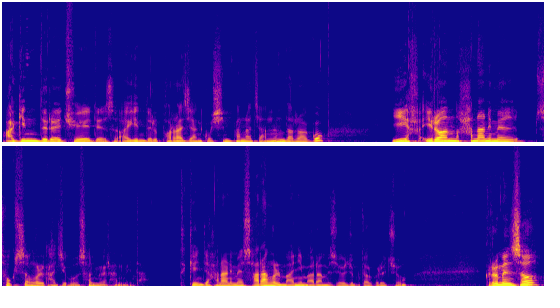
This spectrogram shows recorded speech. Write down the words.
악인들의 죄에 대해서 악인들을 벌하지 않고 심판하지 않는다라고 이 이런 하나님의 속성을 가지고 설명을 합니다. 특히 이제 하나님의 사랑을 많이 말하면서 요즘 더 그렇죠. 그러면서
